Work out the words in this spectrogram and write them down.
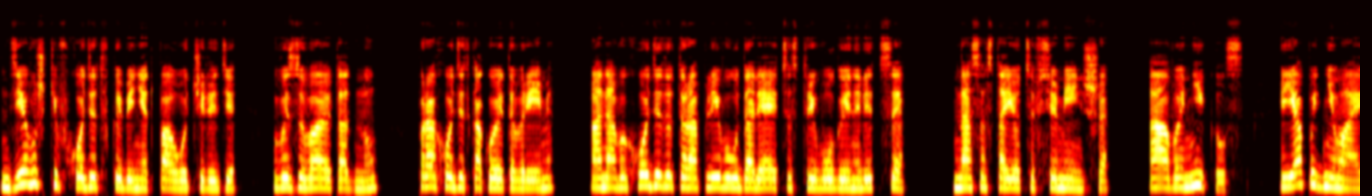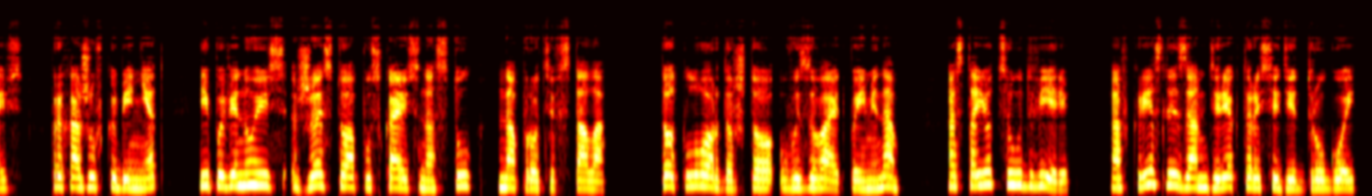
Девушки входят в кабинет по очереди, вызывают одну, проходит какое-то время, она выходит и торопливо удаляется с тревогой на лице. Нас остается все меньше. Ава Николс. Я поднимаюсь, прохожу в кабинет и, повинуясь жесту, опускаюсь на стул напротив стола. Тот лордер, что вызывает по именам, остается у двери — а в кресле замдиректора сидит другой.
